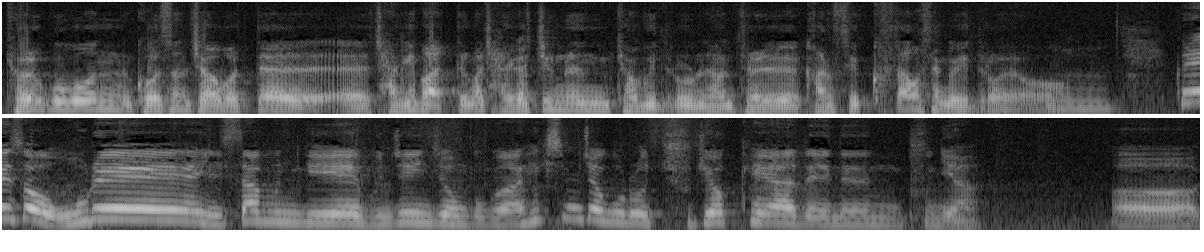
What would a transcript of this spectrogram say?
결국은 그것은 제가 볼 때 자기 발등을 자기가 찍는 격으로는 저는 될 가능성이 크다고 생각이 들어요. 음, 그래서 올해 1, 4분기에 문재인 정부가 핵심적으로 주력해야 되는 분야, 어,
